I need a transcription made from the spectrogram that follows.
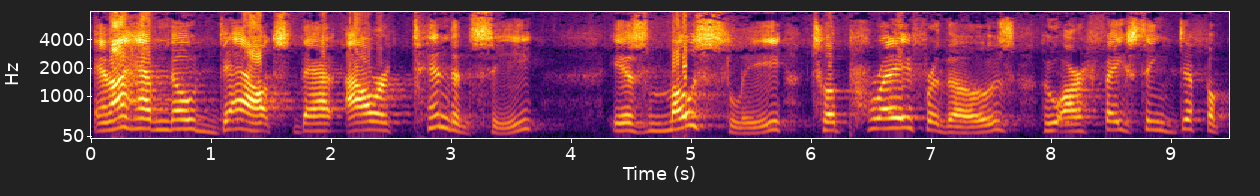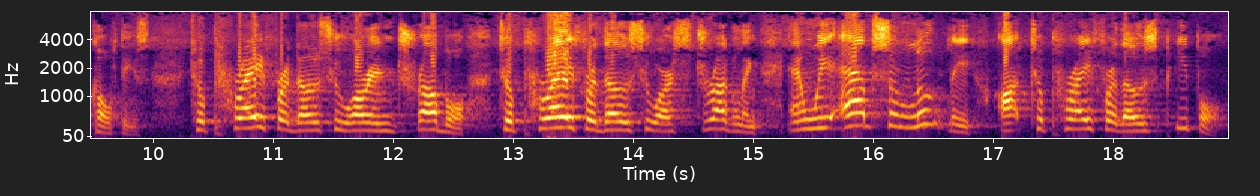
And I have no doubts that our tendency is mostly to pray for those who are facing difficulties, to pray for those who are in trouble, to pray for those who are struggling. And we absolutely ought to pray for those people.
